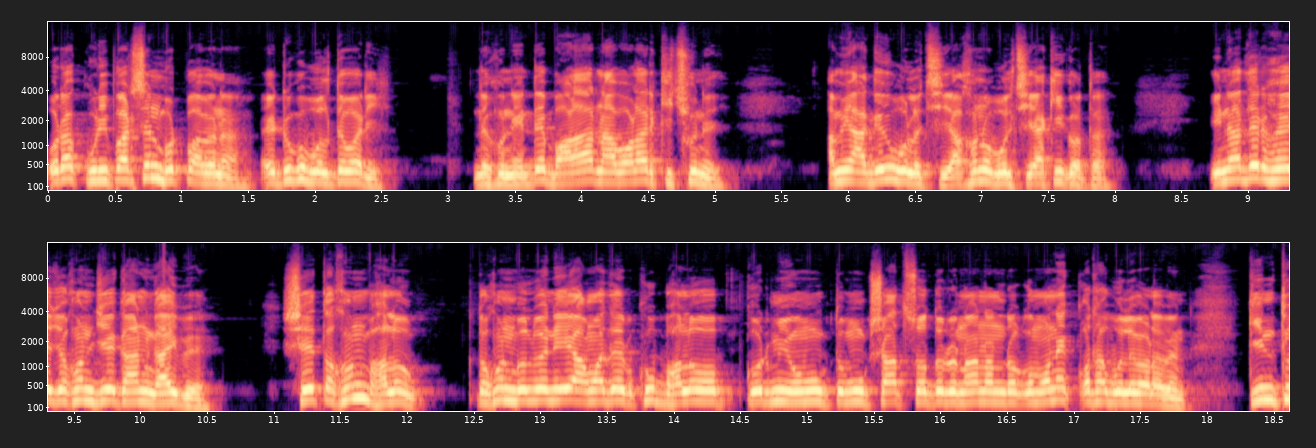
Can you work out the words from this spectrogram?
ওরা কুড়ি পার্সেন্ট ভোট পাবে না, এটুকু বলতে পারি। দেখুন, এতে বাড়া না বাড়ার কিছু নেই। আমি আগেও বলেছি, এখনও বলছি, একই কথা। এনাদের হয়ে যখন যে গান গাইবে, সে তখন ভালো তখন বলবেন, এ আমাদের খুব ভালো কর্মী, অমুক তমুক সাত সতেরো নানান রকম অনেক কথা বলে বেড়াবেন। কিন্তু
